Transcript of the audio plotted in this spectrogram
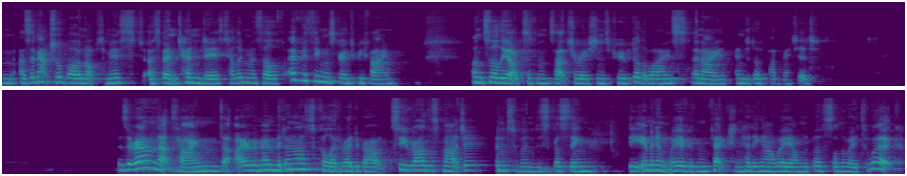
Mm, as a natural born optimist, I spent 10 days telling myself everything was going to be fine until the oxygen saturations proved otherwise and I ended up admitted. It was around that time that I remembered an article I'd read about two rather smart gentlemen discussing the imminent wave of infection heading our way on the bus on the way to work.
